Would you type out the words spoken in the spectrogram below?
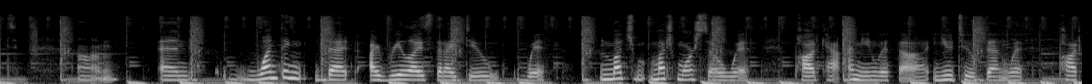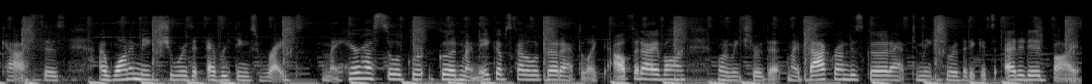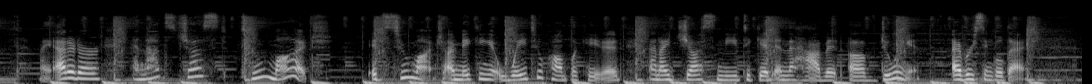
Um, and one thing that I realized that I do with much, much more so with podcast, I mean, with uh, YouTube than with podcasts is I want to make sure that everything's right. My hair has to look good, my makeup's got to look good, I have to like the outfit I have on, I want to make sure that my background is good, I have to make sure that it gets edited by my editor, and that's just too much. It's too much. I'm making it way too complicated, and I just need to get in the habit of doing it every single day.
